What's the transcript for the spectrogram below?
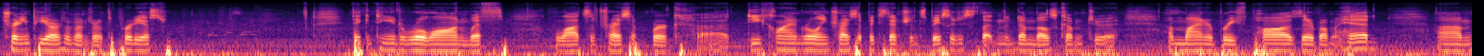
training PR sometimes aren't the prettiest. They continue to roll on with lots of tricep work uh, decline rolling tricep extensions basically just letting the dumbbells come to a, a minor brief pause there by my head um,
